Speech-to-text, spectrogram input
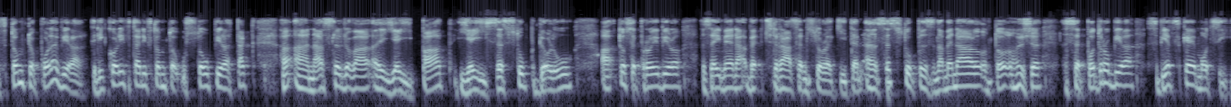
v tomto polevila, kdykoliv tady v tomto ustoupila, tak následoval její pád, její sestup dolů a to se projevilo zejména ve 14 století. Ten eh, sestup znamenal to, že se podrobila světské moci.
